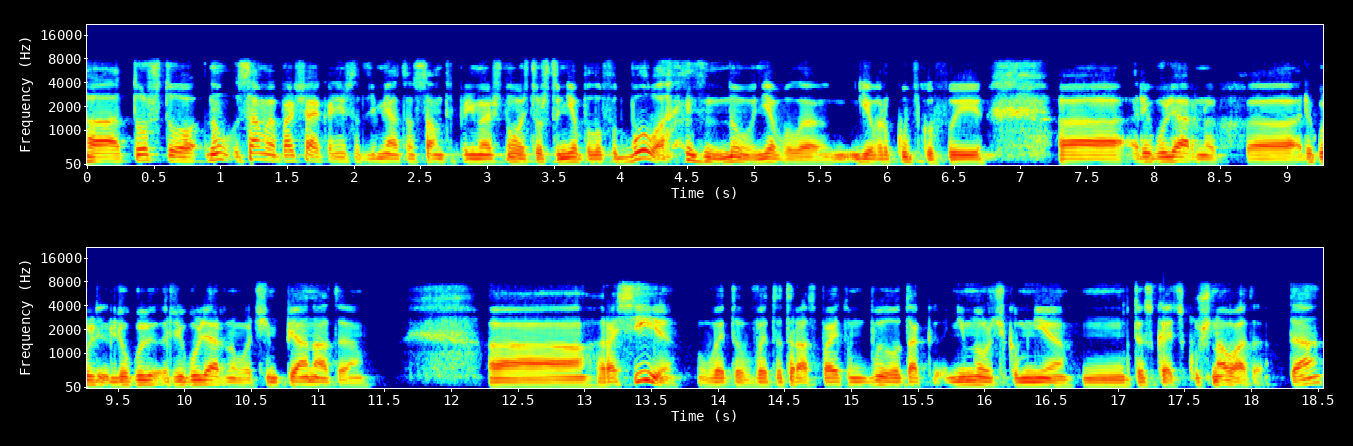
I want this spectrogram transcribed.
а, то, что, ну, самая большая, конечно, для меня, там, сам ты понимаешь, новость, то, что не было футбола, ну, не было Еврокубков и а, регулярных, а, регулярного чемпионата России в, это, в этот раз, поэтому было так немножечко мне, так сказать, скучновато. Да?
